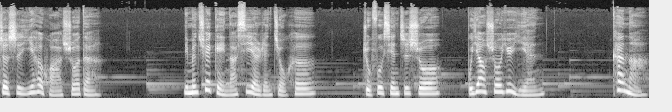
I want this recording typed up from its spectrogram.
这是耶和华说的。你们却给拿细耳人酒喝，嘱咐先知说：不要说预言。看哪！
